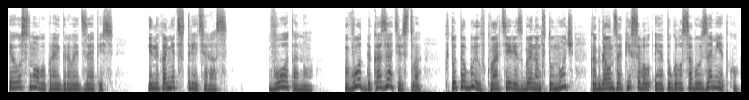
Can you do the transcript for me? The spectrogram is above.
Тео снова проигрывает запись. И, наконец, в третий раз. Вот оно. Вот доказательство. Кто-то был в квартире с Беном в ту ночь, когда он записывал эту голосовую заметку.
